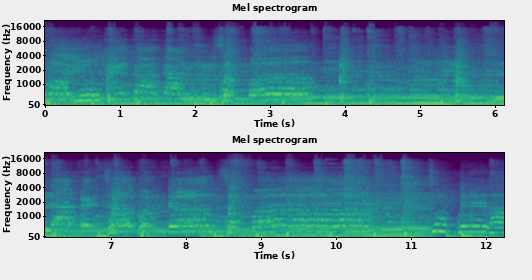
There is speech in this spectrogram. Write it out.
คอยอยู่เคียงข้างกันเสมอและเป็นเธอคนเดิมเสมอทุกเวลา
